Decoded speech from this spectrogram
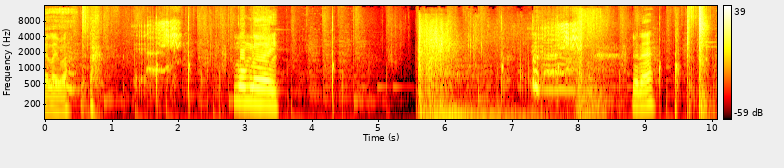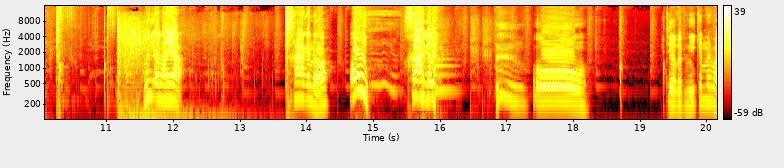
อะไรวะ งงเลย เดี๋ยวนะ เฮ้ย อะไรอะ ฆ่ากันเหรอ เอ้า ฆ่ากันแล้ว โอ้ เจอแบบนี้ก็ไม่ไหว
